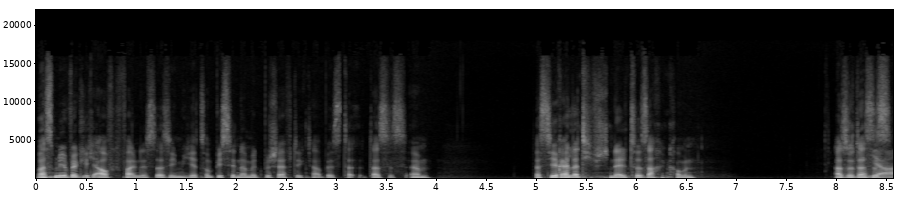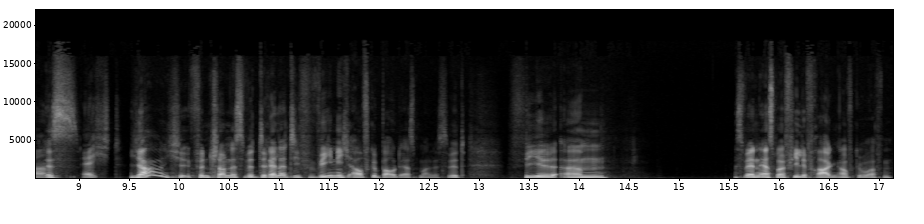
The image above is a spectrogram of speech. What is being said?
was mir wirklich aufgefallen ist, dass ich mich jetzt so ein bisschen damit beschäftigt habe, ist, dass es, ähm, dass sie relativ schnell zur Sache kommen. Also, dass Ja. es, es Echt? ja, ich finde schon, es wird relativ wenig aufgebaut erstmal. Es wird viel, ähm, es werden erstmal viele Fragen aufgeworfen.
